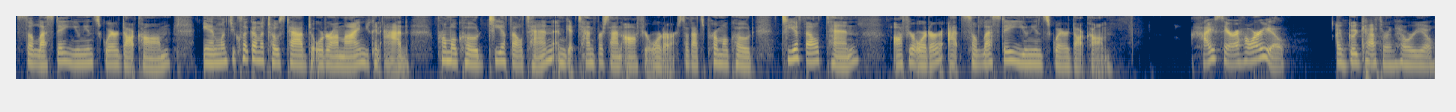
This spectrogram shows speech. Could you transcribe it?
celesteunionsquare.com, and once you click on the toast tab to order online, you can add promo code TFL10 and get 10% off your order. So that's promo code TFL10 off your order at celesteunionsquare.com. Hi, Sarah. How are you? I'm good, Catherine. How are you?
